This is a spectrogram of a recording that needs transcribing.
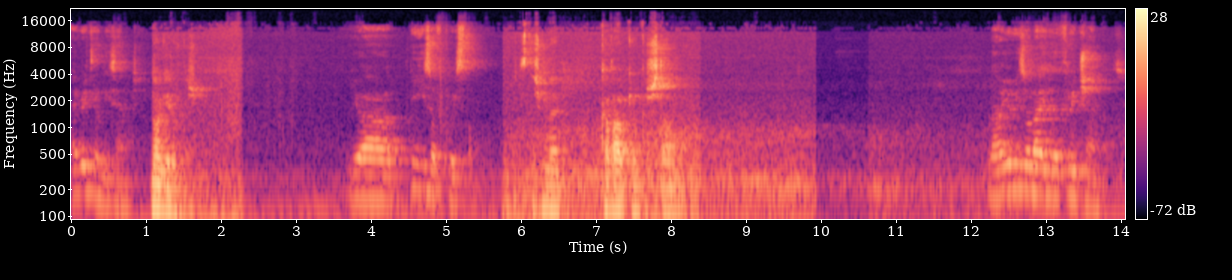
Everything is empty. nogi również. You are a piece of crystal. Jesteśmy kawałkiem kryształu. Now you visualize the three channels.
